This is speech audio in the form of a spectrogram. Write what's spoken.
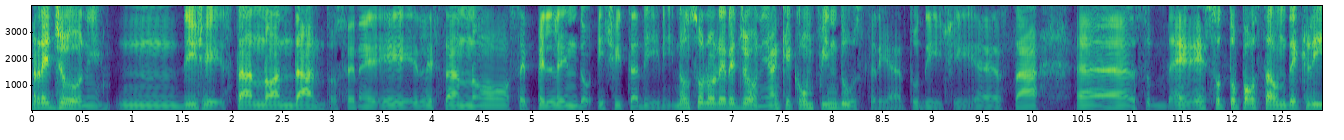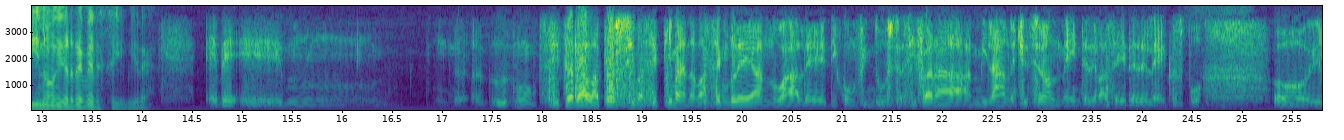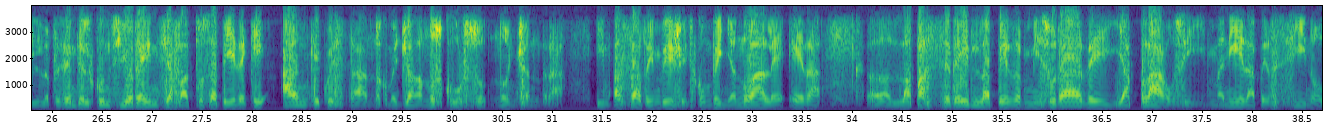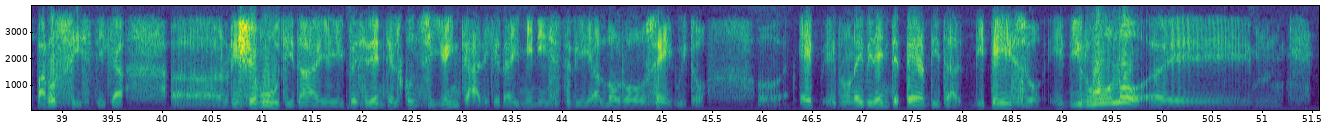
Regioni, mh, mm, dici, stanno andandosene e le stanno seppellendo i cittadini. Non solo le regioni, anche Confindustria, tu dici, eh, sta, eh, è, è, sottoposta a un declino irreversibile. Eh beh, si terrà la prossima settimana l'assemblea annuale di Confindustria, si farà a Milano eccezionalmente nella sede dell'Expo oh, il Presidente del Consiglio Renzi ha fatto sapere che anche quest'anno, come già l'anno scorso, non ci andrà. In passato invece il convegno annuale era uh, la passerella per misurare gli applausi in maniera persino parossistica uh, ricevuti dai Presidenti del Consiglio in carica e dai ministri a loro seguito. È, è, un'evidente perdita di peso e di ruolo. Eh,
